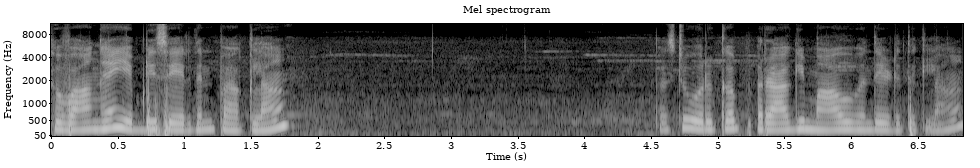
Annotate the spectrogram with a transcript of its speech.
ஸோ வாங்க எப்படி செய்கிறதுன்னு பார்க்கலாம். ஃபஸ்ட்டு ஒரு கப் ராகி மாவு வந்து எடுத்துக்கலாம்.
